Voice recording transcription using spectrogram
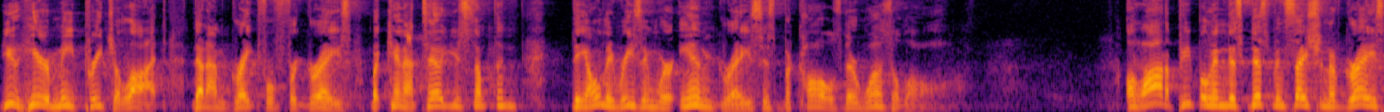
You hear me preach a lot that I'm grateful for grace, but can I tell you something? The only reason we're in grace is because there was a law. A lot of people in this dispensation of grace,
